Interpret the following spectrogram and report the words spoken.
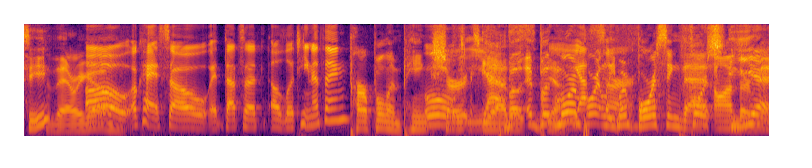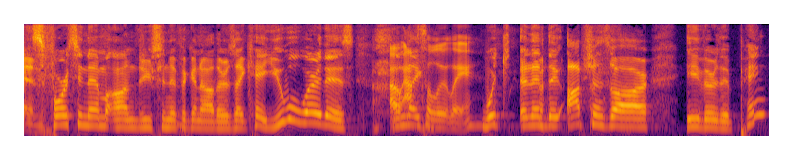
See? There we go. Oh, okay. So that's a, a Latina thing? Purple and pink Oh, shirts. yes. but, but yeah. more Yes, importantly, sir. we're forcing that Force- on their yes, men. forcing them on the significant others. Like, hey, you will wear this. Oh, I'm like, absolutely. Which and then the options are either the pink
